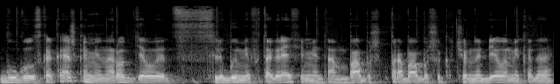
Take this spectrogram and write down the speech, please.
Google с какашками, народ делает с любыми фотографиями там бабушек, прабабушек черно-белыми, когда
